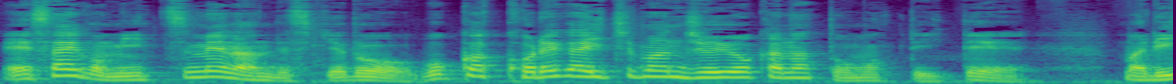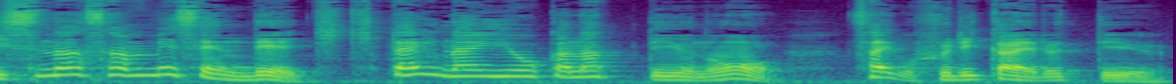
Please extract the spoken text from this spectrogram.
えー、最後三つ目なんですけど、僕はこれが一番重要かなと思っていて、まあリスナーさん目線で聞きたい内容かなっていうのを最後振り返るっていう、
